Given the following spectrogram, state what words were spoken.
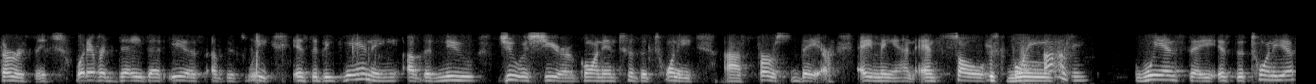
Thursday, whatever day that is of this week, is the beginning of the new Jewish year going into the 21st there. Amen. And so it's Wednesday. Us, Wednesday is the 20th.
